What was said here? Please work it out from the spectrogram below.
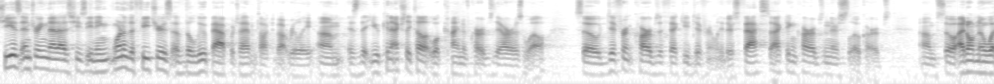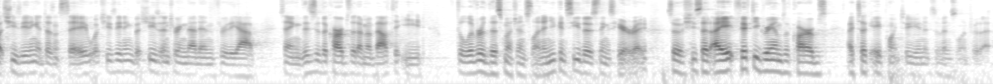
She is entering that as she's eating. One of the features of the Loop app, which I haven't talked about really, um, is that you can actually tell it what kind of carbs they are as well. So different carbs affect you differently. There's fast-acting carbs and there's slow carbs. Um, so I don't know what she's eating. It doesn't say what she's eating, but she's entering that in through the app, saying these are the carbs that I'm about to eat. Deliver this much insulin, and you can see those things here, right? So she said, I ate 50 grams of carbs. I took 8.2 units of insulin for that.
